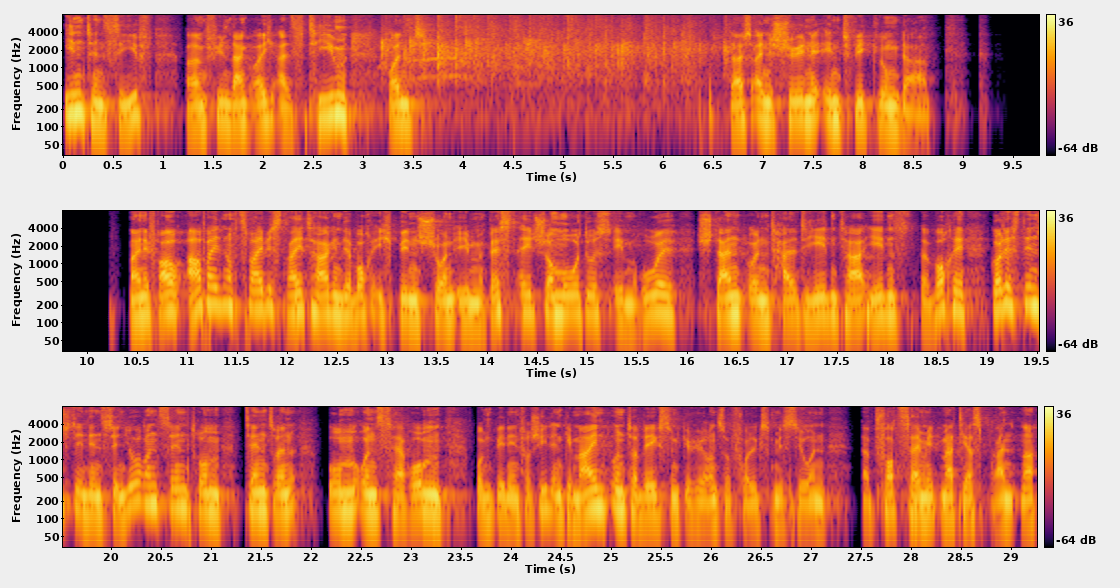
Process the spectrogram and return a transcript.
intensiv. Ähm, vielen Dank euch als Team. Und da ist eine schöne Entwicklung da. Meine Frau arbeitet noch zwei bis drei Tage in der Woche. Ich bin schon im Best-Ager-Modus, im Ruhestand und halte jeden Tag, jede Woche Gottesdienste in den Seniorenzentren Zentren um uns herum und bin in verschiedenen Gemeinden unterwegs und gehören zur Volksmission äh, Pforzheim mit Matthias Brandner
